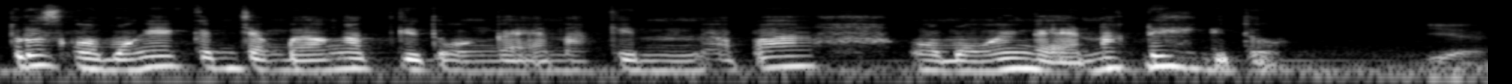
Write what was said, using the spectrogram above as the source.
terus ngomongnya kencang banget gitu nggak enakin apa ngomongnya nggak enak deh gitu Iya.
